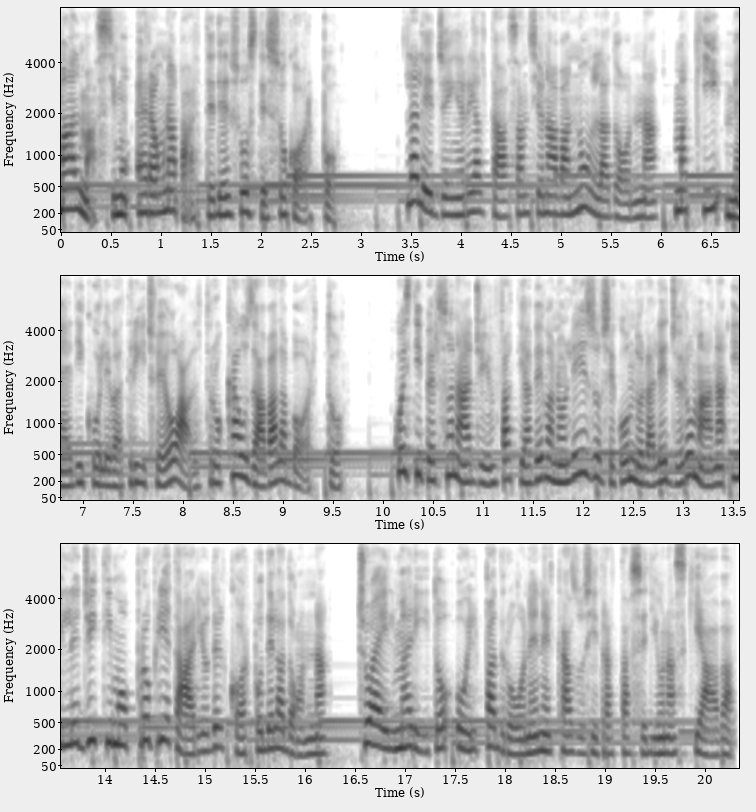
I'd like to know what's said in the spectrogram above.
ma al massimo era una parte del suo stesso corpo. La legge in realtà sanzionava non la donna, ma chi, medico, levatrice o altro, causava l'aborto. Questi personaggi infatti avevano leso, secondo la legge romana, il legittimo proprietario del corpo della donna, cioè il marito o il padrone nel caso si trattasse di una schiava,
